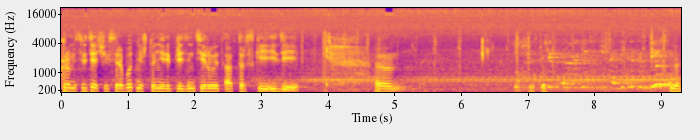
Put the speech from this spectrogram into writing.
кроме светящихся работ, ничто не репрезентирует авторские идеи. Эм, да.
